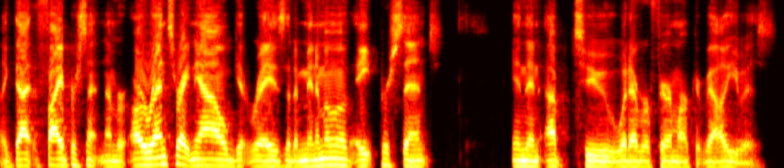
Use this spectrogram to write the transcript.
Like that 5% number. Our rents right now get raised at a minimum of 8% and then up to whatever fair market value is.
